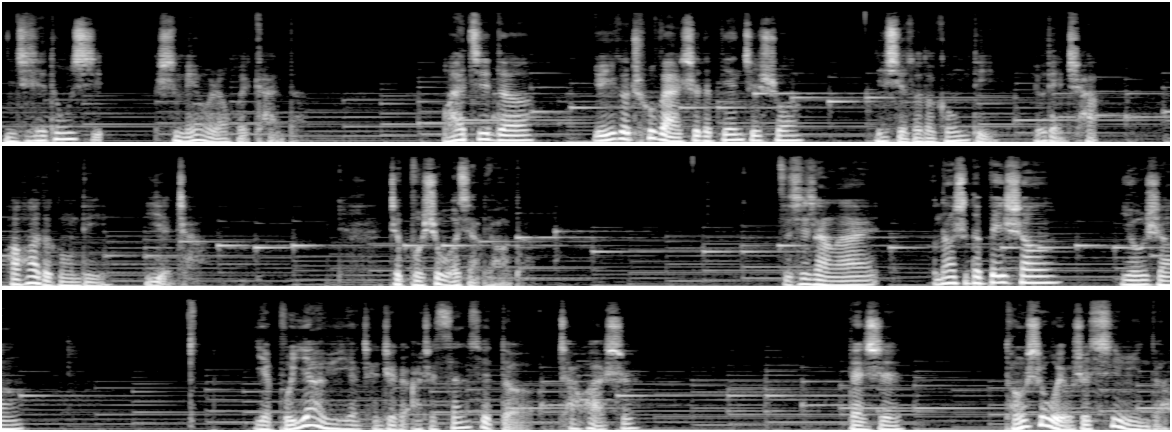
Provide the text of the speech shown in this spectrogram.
你这些东西是没有人会看的。”我还记得有一个出版社的编辑说：“你写作的功底有点差，画画的功底也差。”这不是我想要的。仔细想来。我那时的悲伤、忧伤，也不亚于眼前这个二十三岁的插画师。但是，同时我又是幸运的，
